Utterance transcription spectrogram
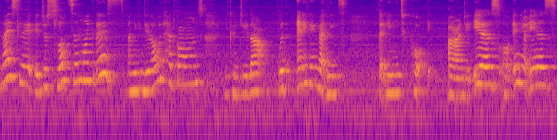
nicely it just slots in like this. And you can do that with headphones. You can do that with anything that needs that you need to put around your ears or in your ears.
